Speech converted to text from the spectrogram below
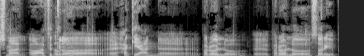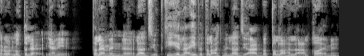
شمال. أو على فكرة آه، حكي عن آه، بارولو. آه، بارولو sorry بارولو طلع. يعني طلع من لازيو. كتير لعيبة طلعت من لازيو. قاعد بطلع هلأ على القائمة.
